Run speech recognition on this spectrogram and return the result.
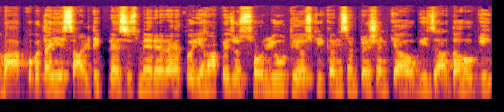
अब आपको पता है ये साल्टी प्लेसेस में रह रहा है तो यहाँ पे जो सोल्यूट है, उसकी कंसंट्रेशन क्या होगी? ज़्यादा होगी।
